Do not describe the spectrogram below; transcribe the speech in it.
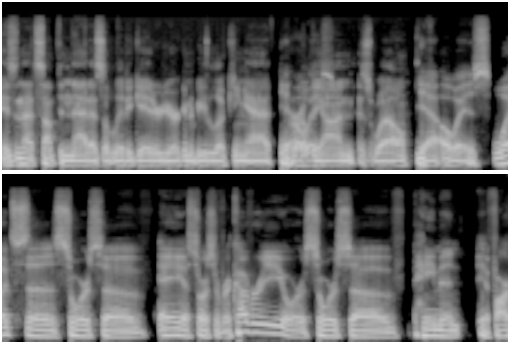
Isn't that something that as a litigator you're going to be looking at Yeah, early always. on as well? Yeah, always. What's the source of A, a source of recovery or a source of payment if our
